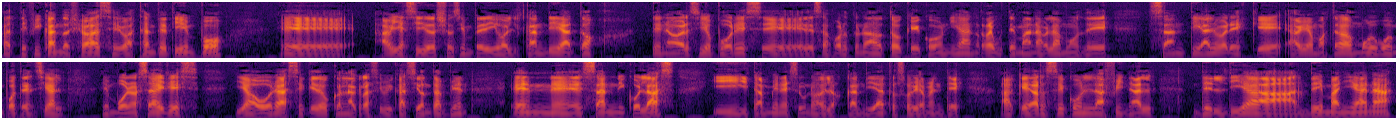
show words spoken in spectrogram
ratificando ya hace bastante tiempo. Eh, había sido, yo siempre digo, el candidato de no haber sido por ese desafortunado toque con Jan Reutemann. Hablamos de Santi Álvarez que había mostrado muy buen potencial en Buenos Aires y ahora se quedó con la clasificación también en eh, San Nicolás y también es uno de los candidatos obviamente a quedarse con la final del día de mañana.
